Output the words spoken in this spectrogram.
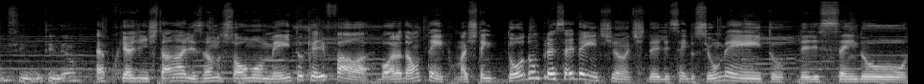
Enfim, entendeu? É porque a gente tá analisando só o momento que ele fala, bora dar um tempo. Mas tem todo um precedente antes dele sendo ciumento, dele sendo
